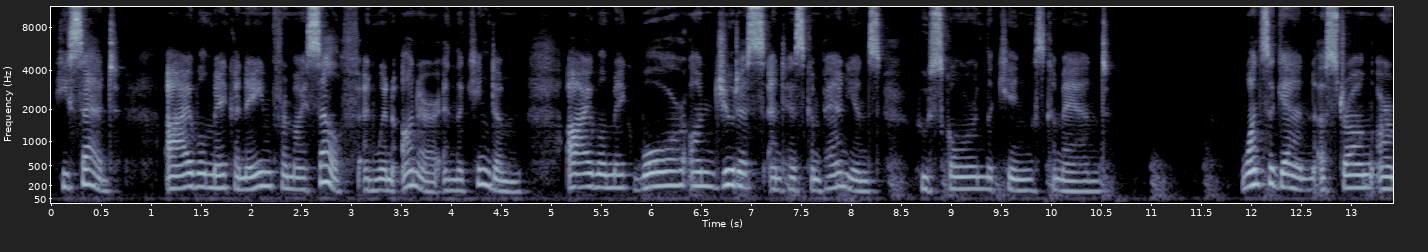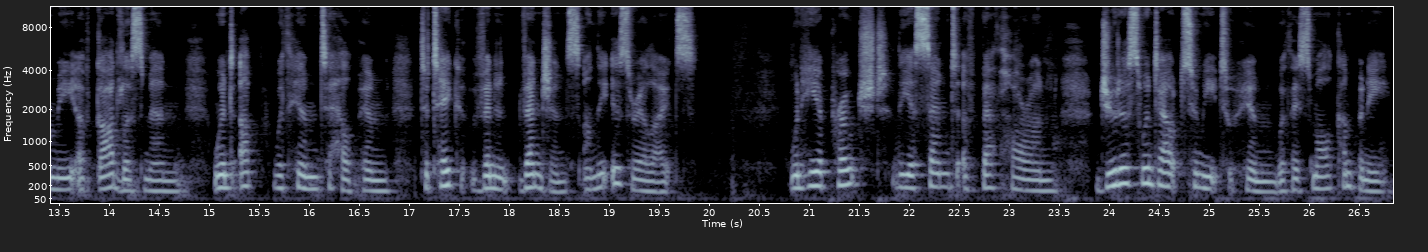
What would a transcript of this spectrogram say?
he said, I will make a name for myself and win honor in the kingdom. I will make war on Judas and his companions who scorn the king's command. Once again, a strong army of godless men went up with him to help him to take vengeance on the Israelites. When he approached the ascent of Beth Horon, Judas went out to meet him with a small company.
